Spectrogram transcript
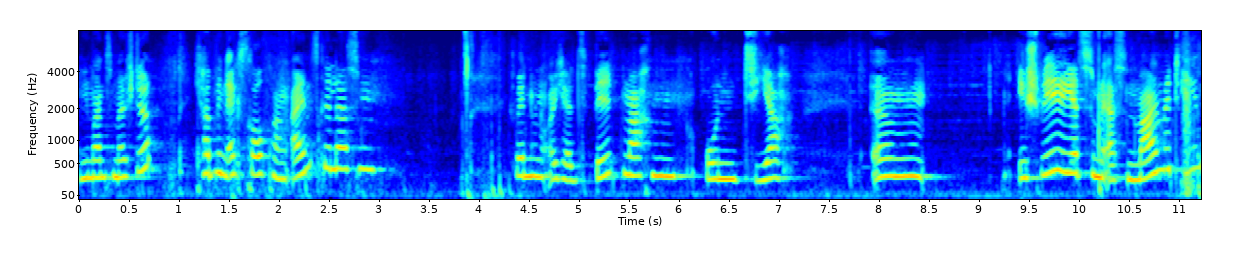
wie man es möchte. Ich habe ihn extra auf Rang 1 gelassen. Ich werde ihn euch als Bild machen und ja, ähm, ich spiele jetzt zum ersten Mal mit ihm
